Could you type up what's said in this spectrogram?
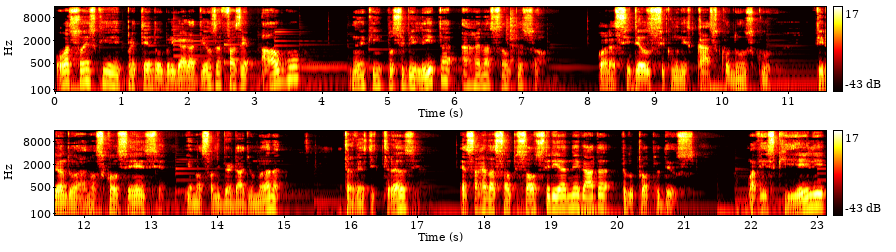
ou ações que pretendam obrigar a Deus a fazer algo né, que impossibilita a relação pessoal. Ora, se Deus se comunicasse conosco tirando a nossa consciência e a nossa liberdade humana através de transe, essa relação pessoal seria negada pelo próprio Deus, uma vez que ele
